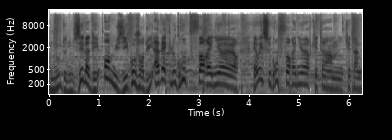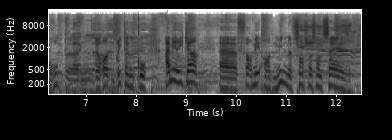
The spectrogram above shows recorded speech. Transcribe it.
nous de nous évader en musique aujourd'hui avec le groupe Foreigner. Et oui, ce groupe Foreigner qui est un, qui est un groupe euh, de rock britannico-américain euh, formé en 1976.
